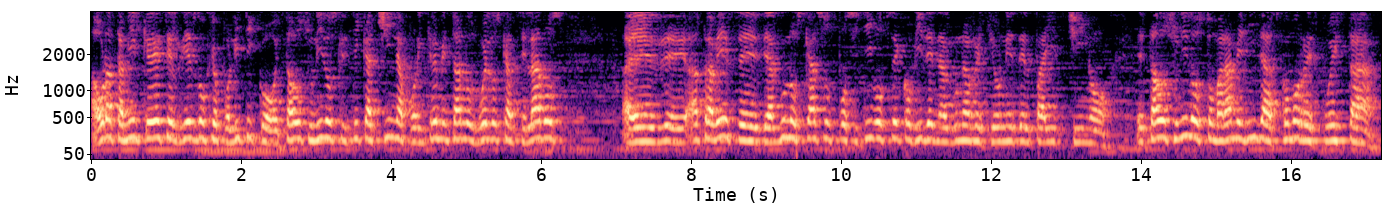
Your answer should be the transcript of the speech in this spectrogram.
Ahora también crece el riesgo geopolítico. Estados Unidos critica a China por incrementar los vuelos cancelados eh, a través eh, de algunos casos positivos de COVID en algunas regiones del país chino. Estados Unidos tomará medidas como respuesta.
